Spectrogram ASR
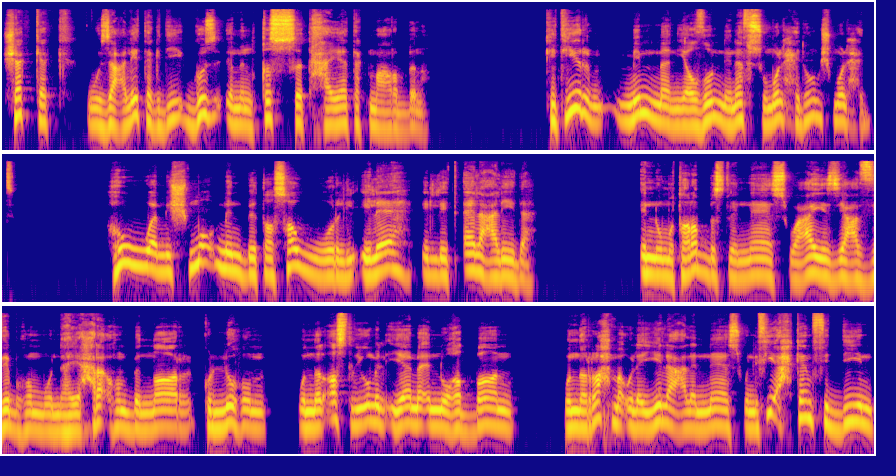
شكك وزعلتك دي جزء من قصة حياتك مع ربنا. كتير ممن يظن نفسه ملحد هو مش ملحد. هو مش مؤمن بتصور الإله اللي اتقال عليه ده. إنه متربص للناس وعايز يعذبهم وإنه هيحرقهم بالنار كلهم وإن الأصل يوم القيامة إنه غضبان وإن الرحمة قليلة على الناس وإن في أحكام في الدين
